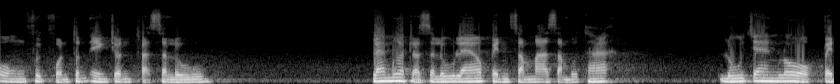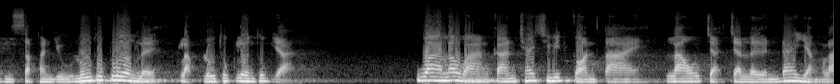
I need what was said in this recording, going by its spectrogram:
องค์ฝึกฝนตนเองจนตรัสรู้ และเมื่อตรัสรู้แล้วเป็นสัมมาสัมพุทธะรู้แจ้งโลกเป็นสัพพัญญูรู้ทุกเรื่องเลย กลับรู้ทุกเรื่องทุกอย่าง ว่าระหว่างการใช้ชีวิตก่อนตาย เราจะเจริญได้อย่างไร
